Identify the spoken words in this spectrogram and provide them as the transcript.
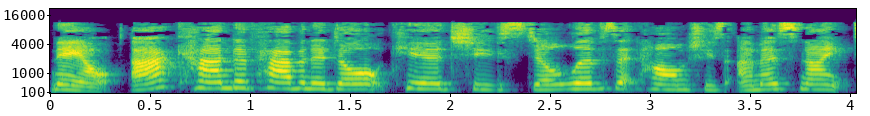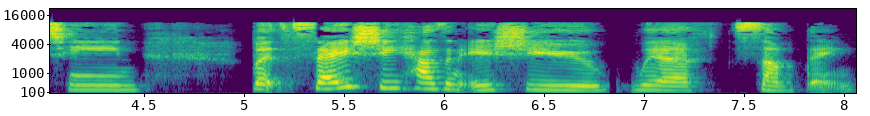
Now, I kind of have an adult kid. She still lives at home. She's almost 19, But say she has an issue with something.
